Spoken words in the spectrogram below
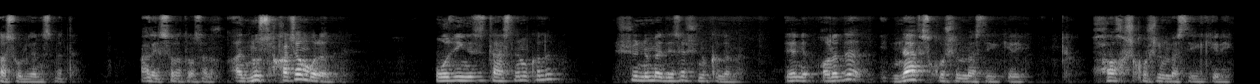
rasulga nisbatan. Alayhissalotu vassalom nusx qachon bo'ladi? O'zingizni taslim qilib shu nima desa shuni qilaman. Ya'ni orada nafs qo'shilmasligi kerak xohish qo'shilmasligi kerak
